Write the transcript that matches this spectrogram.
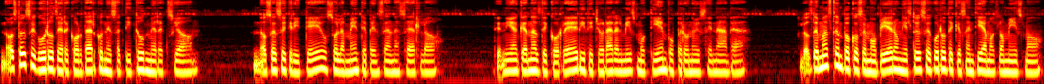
No estoy seguro de recordar con exactitud mi reacción. No sé si grité o solamente pensé en hacerlo. Tenía ganas de correr y de llorar al mismo tiempo, pero no hice nada. Los demás tampoco se movieron y estoy seguro de que sentíamos lo mismo.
